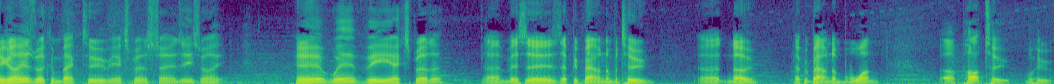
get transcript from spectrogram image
Hey guys, welcome back to the Expert Strategies. Right here with the Xploder, and this is Epic Battle number two. Uh, no, Epic Battle number one, uh, part two. Woohoo!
